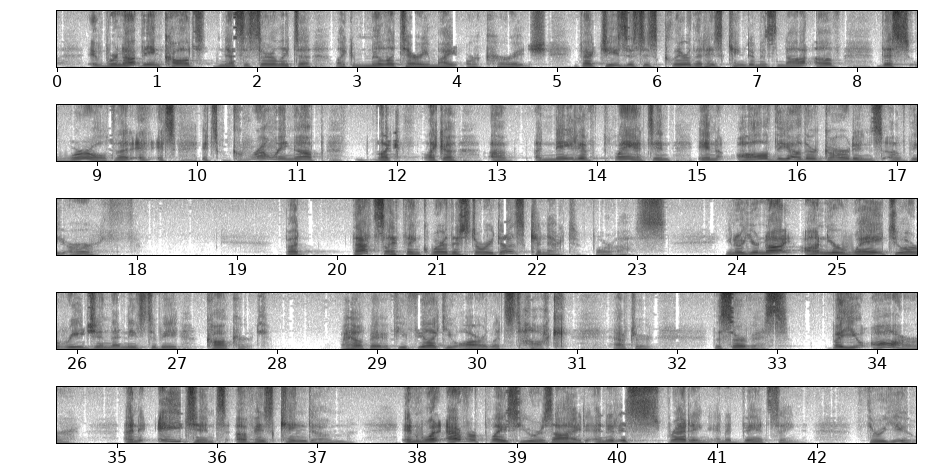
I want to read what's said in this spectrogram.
we're not being called necessarily to like military might or courage. In fact, Jesus is clear that his kingdom is not of this world, that it, it's, it's growing up like, like a, a, a native plant in, in all the other gardens of the earth. But that's, I think, where this story does connect for us. You know, you're not on your way to a region that needs to be conquered. I hope if you feel like you are, let's talk after the service. But you are an agent of his kingdom in whatever place you reside, and it is spreading and advancing through you.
